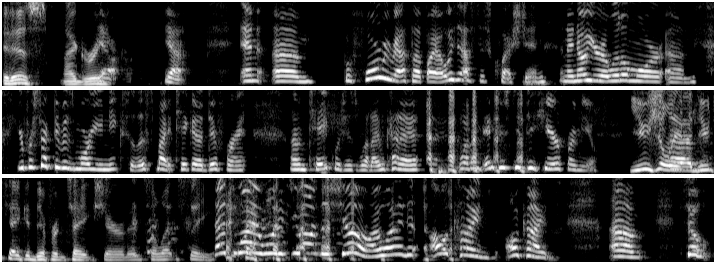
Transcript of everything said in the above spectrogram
It is. I agree. Yeah. Yeah. And um before we wrap up, I always ask this question, and I know you're a little more, um, your perspective is more unique, so this might take a different um, take, which is what I'm kind of what I'm interested to hear from you. Usually, um, I do take a different take, Sheridan. So let's see. That's why I wanted you on the show. I wanted all kinds, all kinds. Um, so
